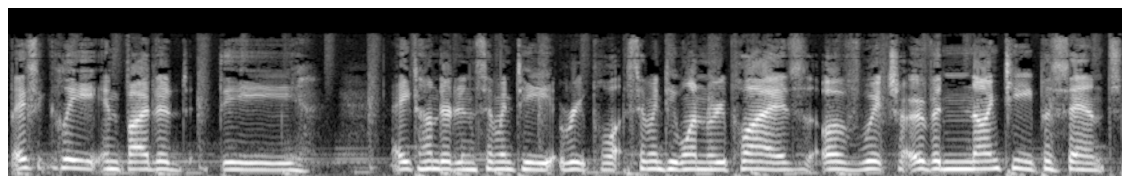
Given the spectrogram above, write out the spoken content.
basically invited the 870 repl- 71 replies, of which over 90%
